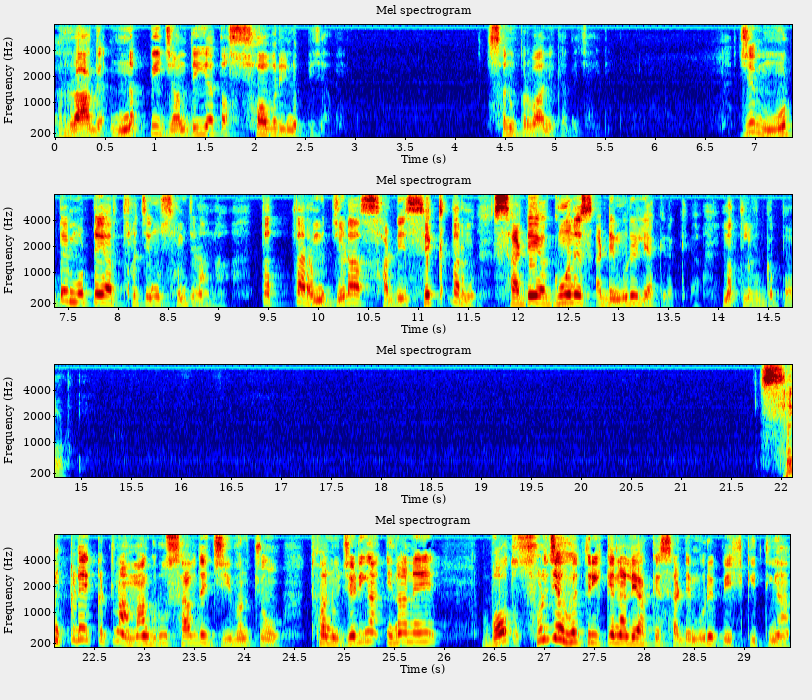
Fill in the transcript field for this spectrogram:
ਰਾਗ ਨੱਪੀ ਜਾਂਦੀ ਆ ਤਾਂ ਸੌਵਰੀ ਨੱਪੀ ਜਾਵੇ। ਸਾਨੂੰ ਪਰਵਾਹ ਨਹੀਂ ਕਰਨੀ ਚਾਹੀਦੀ। ਜੇ ਮੋٹے-ਮੋٹے ਅਰਥਾਂ 'ਚ ਇਹਨੂੰ ਸਮਝਣਾ ਨਾ, ਤਾਂ ਧਰਮ ਜਿਹੜਾ ਸਾਡੇ ਸਿੱਖ ਧਰਮ, ਸਾਡੇ ਅਗੂਆਂ ਨੇ ਸਾਡੇ ਮੂਹਰੇ ਲਿਆ ਕੇ ਰੱਖਿਆ, ਮਤਲਬ ਗਪੌੜ ਸੰਕੜੇ ਘਟਨਾਵਾਂ ਗੁਰੂ ਸਾਹਿਬ ਦੇ ਜੀਵਨ ਚੋਂ ਤੁਹਾਨੂੰ ਜਿਹੜੀਆਂ ਇਹਨਾਂ ਨੇ ਬਹੁਤ ਸੁਲਝੇ ਹੋਏ ਤਰੀਕੇ ਨਾਲ ਲਿਆ ਕੇ ਸਾਡੇ ਮੂਹਰੇ ਪੇਸ਼ ਕੀਤੀਆਂ,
